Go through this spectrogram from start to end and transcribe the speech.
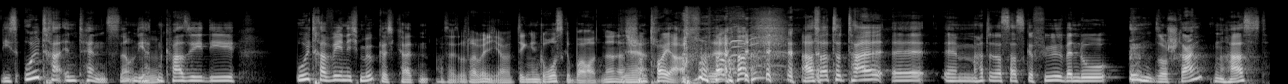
die ist ultra intens, ne? Und die Mhm. hatten quasi die ultra wenig Möglichkeiten, was heißt ultra wenig, aber Ding in groß gebaut, ne? Das ist Ja. schon teuer. aber, aber es war total, äh, ähm, hatte das das Gefühl, wenn du so Schranken hast,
